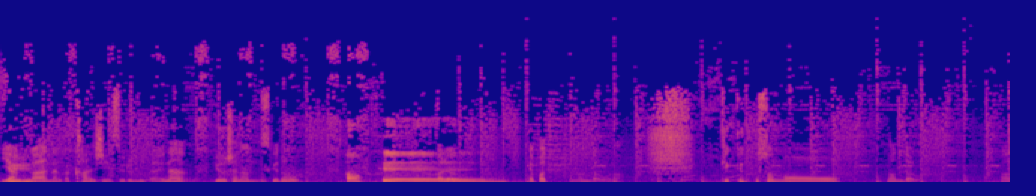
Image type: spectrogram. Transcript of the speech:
ヤンがなんか感心するみたいな描写なんですけど、あ、へあれー。やっぱなんだろうな結局そのなんだろうあの、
